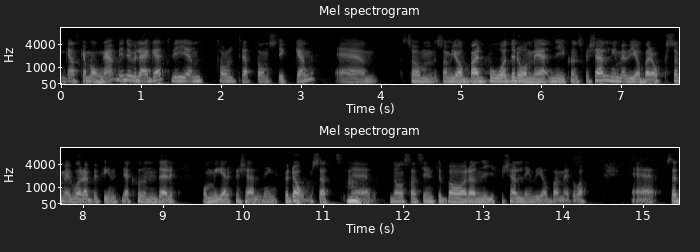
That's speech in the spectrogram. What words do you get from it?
ganska många i nuläget. Vi är 12-13 stycken eh, som, som jobbar både då med nykundsförsäljning, men vi jobbar också med våra befintliga kunder och mer försäljning för dem. Så att mm. eh, någonstans är det inte bara nyförsäljning vi jobbar med då. Eh, så att,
